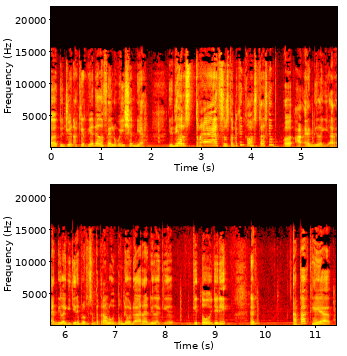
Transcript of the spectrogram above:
uh, tujuan akhir dia adalah valuation ya. Jadi harus stress terus tapi kan kalau stress kan uh, R&D lagi R&D lagi. Jadi belum sempat terlalu untung dia udah R&D lagi gitu. Jadi dan apa kayak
